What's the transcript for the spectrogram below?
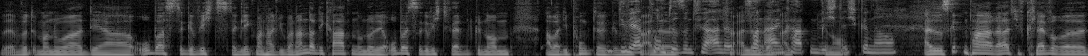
wird immer nur der oberste Gewicht, dann legt man halt übereinander die Karten und nur der oberste Gewichtwert wird genommen, aber die Punkte Die sind Wertpunkte für alle, sind für alle, für alle von allen alle- Karten genau. wichtig, genau. Also es gibt ein paar relativ clevere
